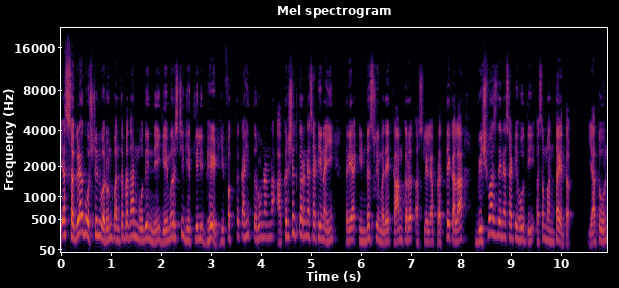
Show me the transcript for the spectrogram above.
या सगळ्या गोष्टींवरून पंतप्रधान मोदींनी गेमर्सची घेतलेली भेट ही फक्त काही तरुणांना आकर्षित करण्यासाठी नाही तर या इंडस्ट्रीमध्ये काम करत असलेल्या प्रत्येकाला विश्वास देण्यासाठी होती असं म्हणता येतं. यातून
